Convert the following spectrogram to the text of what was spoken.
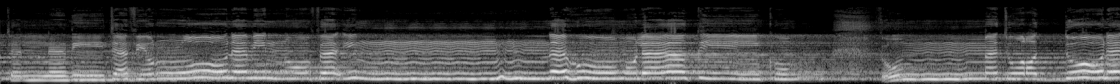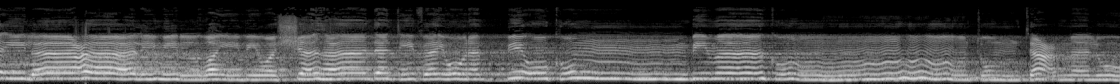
الموت الذي تفرون منه فإنه ملاقيكم ثم تردون إلى عالم الغيب والشهادة فينبئكم بما كنتم تعملون.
